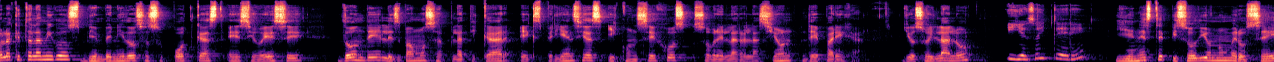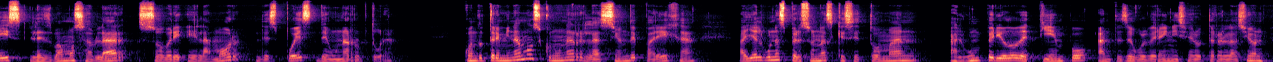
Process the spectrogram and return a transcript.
Hola, ¿qué tal amigos? Bienvenidos a su podcast SOS, donde les vamos a platicar experiencias y consejos sobre la relación de pareja. Yo soy Lalo. Y yo soy Tere. Y en este episodio número 6 les vamos a hablar sobre el amor después de una ruptura. Cuando terminamos con una relación de pareja, hay algunas personas que se toman algún periodo de tiempo antes de volver a iniciar otra relación,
